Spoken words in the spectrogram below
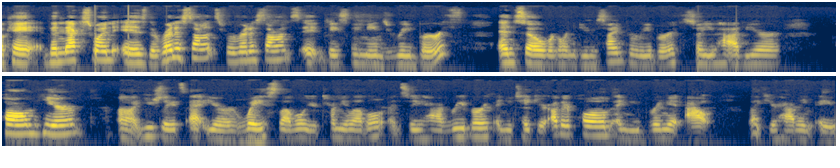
Okay, the next one is the Renaissance. For Renaissance, it basically means rebirth. And so we're going to do the sign for rebirth. So you have your palm here. Uh, usually it's at your waist level, your tummy level. And so you have rebirth, and you take your other palm and you bring it out like you're having a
